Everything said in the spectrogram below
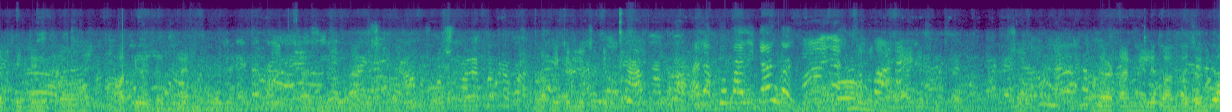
અંદરથી જે મિત્રો બાકી હોય ઝડપ લાઈનમાં કેટલી છે વધારે ટાઈમ નહીં લેતો અંદર જઈને તો,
